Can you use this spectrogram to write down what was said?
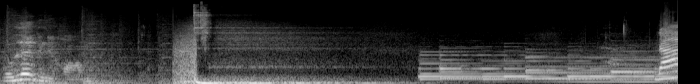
เราเลิกกันเถอะหอม ได้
